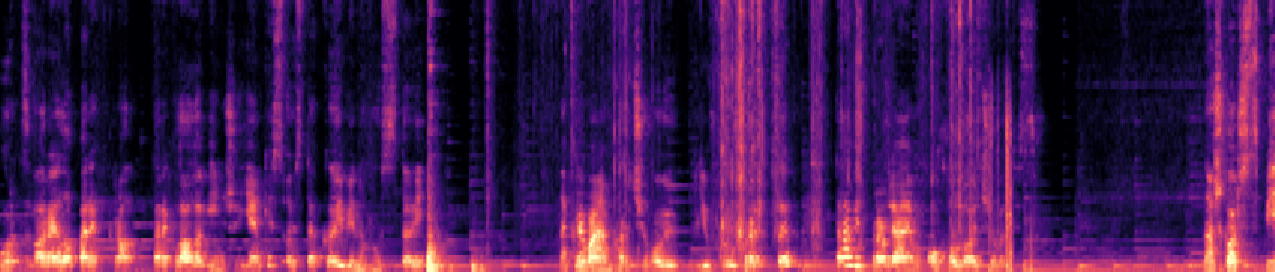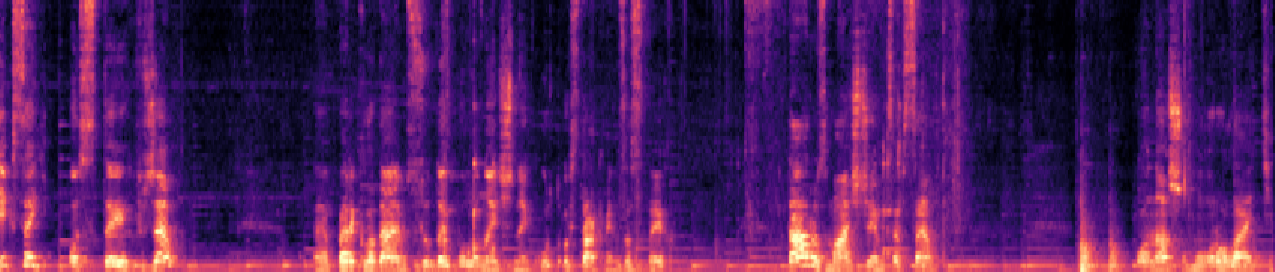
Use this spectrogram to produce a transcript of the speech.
Курт зварила, переклала в іншу ємкість, ось такий він густий. Накриваємо харчовою плівкою притип та відправляємо охолоджуватись. Наш корж спікся, остиг вже. Е, Перекладаємо сюди полуничний курт, ось так він застиг. Та розмащуємо це все по нашому рулеті.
